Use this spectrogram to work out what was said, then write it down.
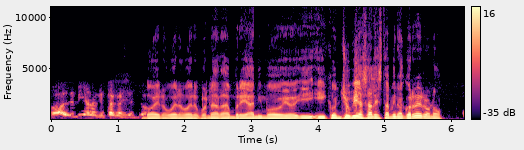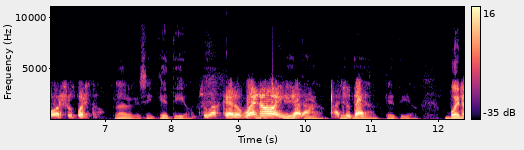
madre mía, la que está cayendo. Bueno, bueno, bueno, pues nada, hombre, ánimo. ¿Y, con lluvia sales también a correr o no? Por supuesto. Claro que sí, qué tío. Un chubasquero bueno y ya a chutar. qué tío. Bueno,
